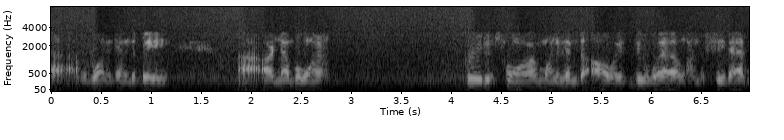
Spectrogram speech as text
uh, wanted him to be uh, our number one. Rooted for him, wanted him to always do well, wanted to see that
